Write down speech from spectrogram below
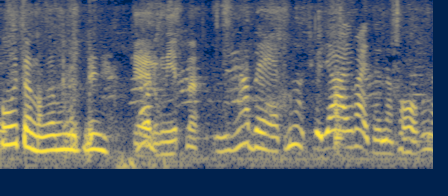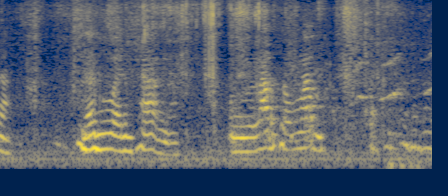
โอ้ยตัวมันละมุดด้วยนี่แกลุงนิดนะห้าแบกเมื่อช่วยย้ายไว้แต่นะพอเพิ่งนะย้ายมือไว้ทำทางนะเออลำสองลำ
